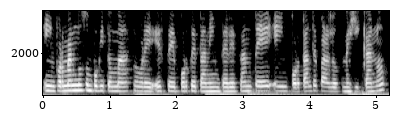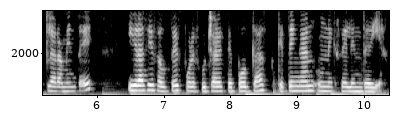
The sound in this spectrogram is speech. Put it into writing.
e informarnos un poquito más sobre este deporte tan interesante e importante para los mexicanos, claramente. Y gracias a ustedes por escuchar este podcast. Que tengan un excelente día.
